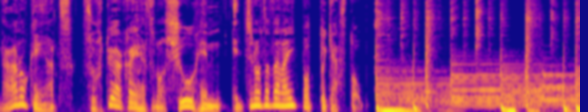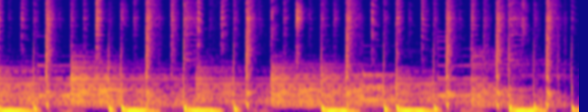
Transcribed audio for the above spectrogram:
長野県発ソフトウェア開発の周辺、エッジの立たないポッドキャスト。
